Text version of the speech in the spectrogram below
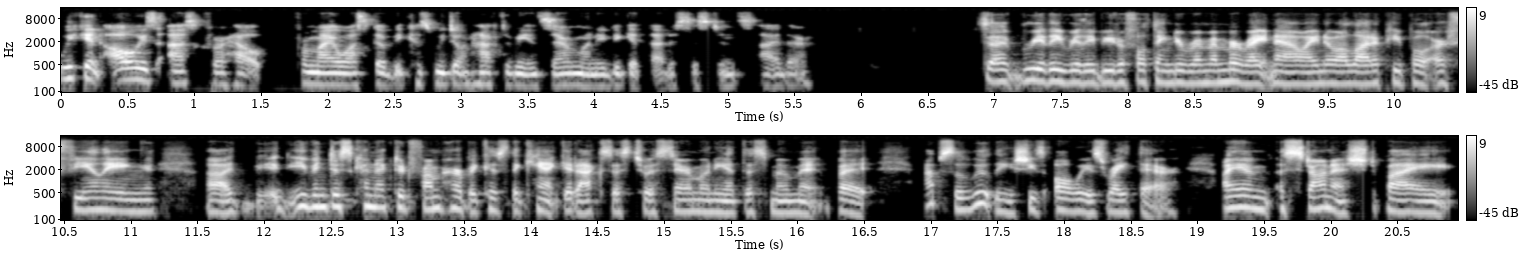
we can always ask for help from ayahuasca because we don't have to be in ceremony to get that assistance either a really really beautiful thing to remember right now. I know a lot of people are feeling uh, even disconnected from her because they can't get access to a ceremony at this moment but absolutely she's always right there. I am astonished by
